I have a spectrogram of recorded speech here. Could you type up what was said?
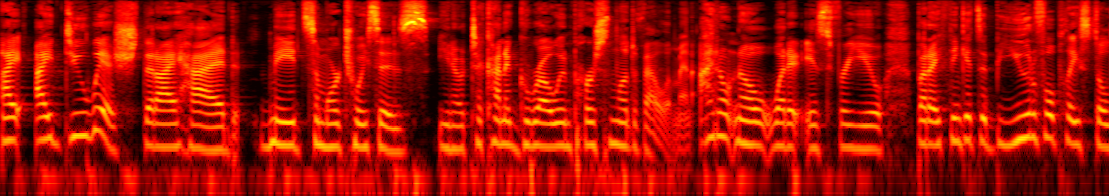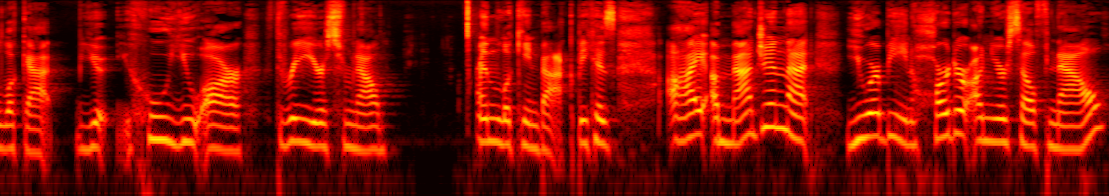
I, I do wish that I had made some more choices, you know, to kind of grow in personal development. I don't know what it is for you, but I think it's a beautiful place to look at you, who you are three years from now and looking back because I imagine that you are being harder on yourself now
